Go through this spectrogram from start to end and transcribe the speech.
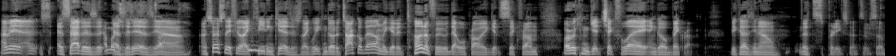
I mean, as, as sad as it as it is is, yeah. Especially if you're like feeding kids, it's like we can go to Taco Bell and we get a ton of food that we'll probably get sick from, or we can get Chick Fil A and go bankrupt because you know it's pretty expensive. So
